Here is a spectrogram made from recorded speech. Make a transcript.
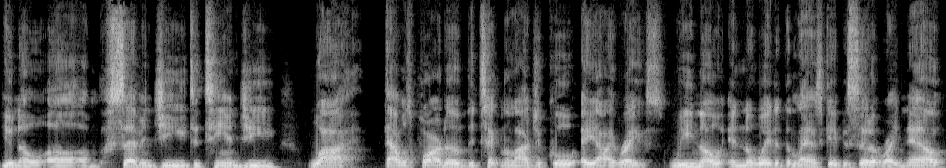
you know, um, 7G to 10G. Why? That was part of the technological AI race. We know in the way that the landscape is set up right now,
